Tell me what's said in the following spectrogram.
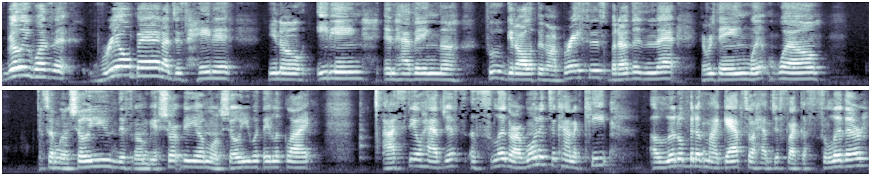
really wasn't real bad. I just hated, you know, eating and having the food get all up in my braces. But other than that, everything went well. So I'm going to show you. This is going to be a short video. I'm going to show you what they look like. I still have just a slither. I wanted to kind of keep a little bit of my gap, so I have just like a slither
